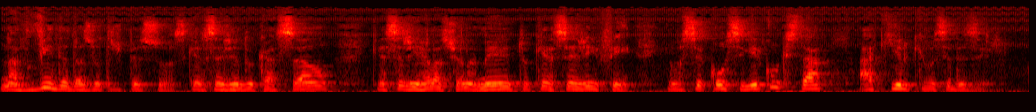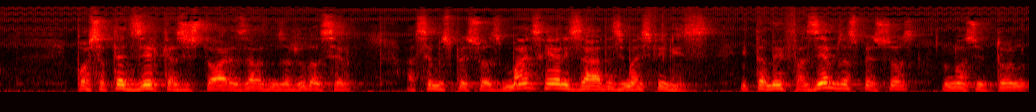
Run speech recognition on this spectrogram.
na vida das outras pessoas, quer seja em educação, quer seja em relacionamento, quer seja, enfim, e você conseguir conquistar aquilo que você deseja. Posso até dizer que as histórias elas nos ajudam a, ser, a sermos pessoas mais realizadas e mais felizes, e também fazermos as pessoas no nosso entorno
